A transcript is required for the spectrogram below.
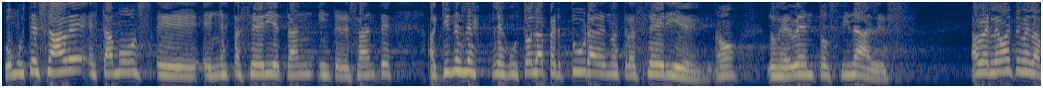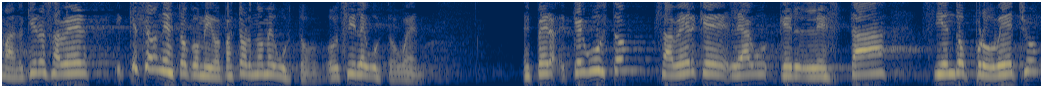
Como usted sabe, estamos eh, en esta serie tan interesante. ¿A quienes les, gustó la apertura de nuestra serie, no? Los eventos finales. A ver, levánteme la mano. Quiero saber, que sea honesto conmigo. Pastor no me gustó, o sí le gustó. Bueno, espero, qué gusto saber que le, que le está siendo provecho,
